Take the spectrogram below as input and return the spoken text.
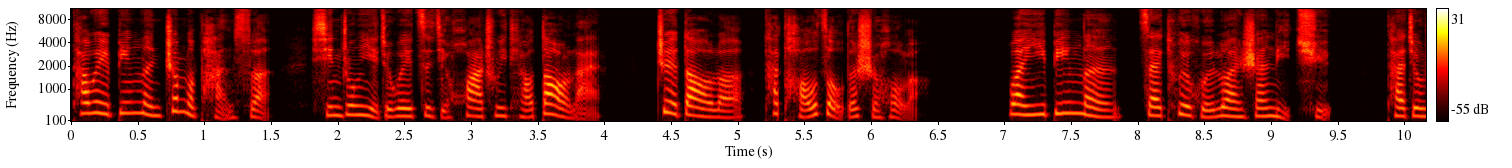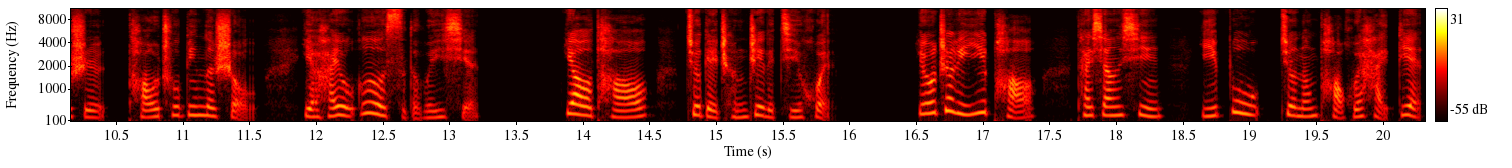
他为兵们这么盘算，心中也就为自己画出一条道来。这到了他逃走的时候了。万一兵们再退回乱山里去，他就是逃出兵的手，也还有饿死的危险。要逃就得乘这个机会，由这里一跑，他相信一步就能跑回海淀。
